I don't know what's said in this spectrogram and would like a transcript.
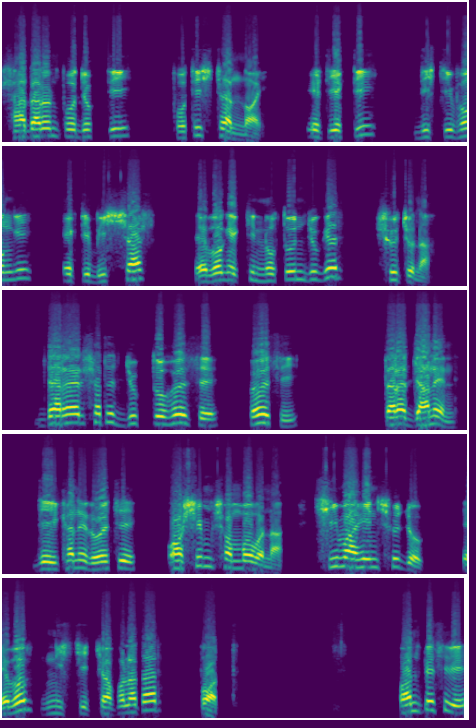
সাধারণ প্রযুক্তি প্রতিষ্ঠান নয়, এটি একটি দৃষ্টিভঙ্গি, একটি বিশ্বাস এবং একটি নতুন যুগের সূচনা। যারা এর সাথে যুক্ত হয়েছে, হয়েছি, তারা জানেন যে এখানে রয়েছে অসীম সম্ভাবনা, সীমাহীন সুযোগ এবং নিশ্চিত সফলতার পথ। অনপেসিভে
